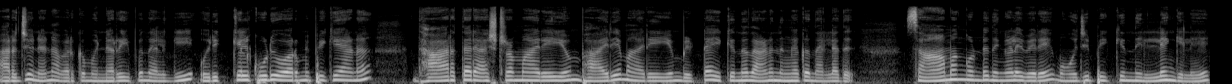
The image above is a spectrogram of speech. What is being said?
അർജുനൻ അവർക്ക് മുന്നറിയിപ്പ് നൽകി. ഒരിക്കൽ കൂടി ഓർമ്മിപ്പിക്കുകയാണ് ധാർത്ത രാഷ്ട്രന്മാരെയും ഭാര്യമാരെയും വിട്ടയക്കുന്നതാണ് നിങ്ങൾക്ക് നല്ലത്. സാമം കൊണ്ട് നിങ്ങളിവരെ മോചിപ്പിക്കുന്നില്ലെങ്കിൽ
